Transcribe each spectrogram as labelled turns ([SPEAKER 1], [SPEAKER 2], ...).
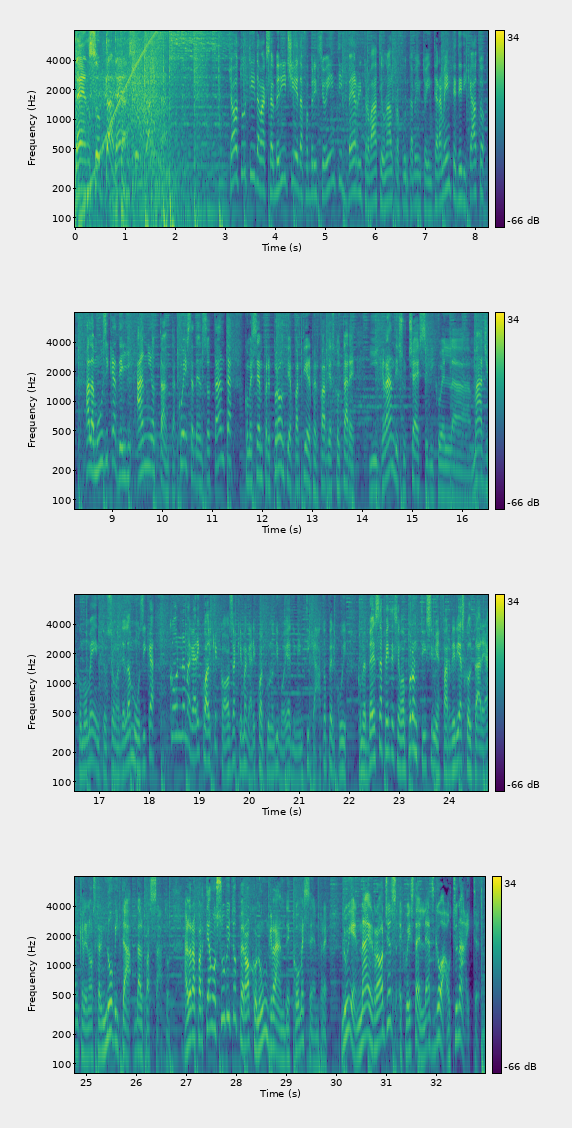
[SPEAKER 1] Dance 80. Dance 80.
[SPEAKER 2] Ciao a tutti da Max Alberici e da Fabrizio Inti, ben ritrovati a un altro appuntamento interamente dedicato alla musica degli anni 80. Questa Dance 80, come sempre pronti a partire per farvi ascoltare i grandi successi di quel eh, magico momento, insomma, della musica, con magari qualche cosa che magari qualcuno di voi ha dimenticato, per cui, come ben sapete, siamo prontissimi a farvi riascoltare anche le nostre novità dal passato. Allora partiamo subito però con un grande, come sempre. Lui è Nile Rogers e questa è Let's Go Out Tonight.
